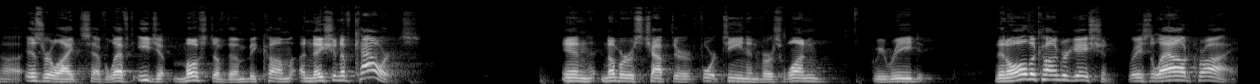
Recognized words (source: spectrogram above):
uh, Israelites have left Egypt, most of them become a nation of cowards. In Numbers chapter 14 and verse 1, we read, Then all the congregation raised a loud cry,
